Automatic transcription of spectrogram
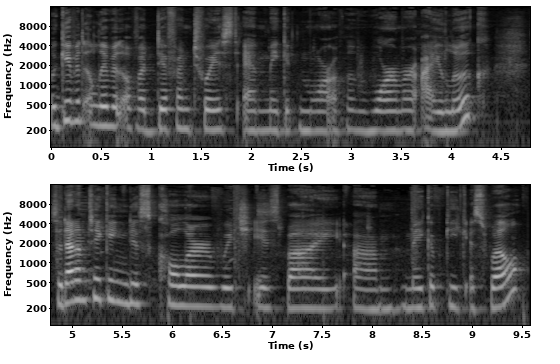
will give it a little bit of a different twist and make it more of a warmer eye look. So then I'm taking this color which is by um, Makeup Geek as well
